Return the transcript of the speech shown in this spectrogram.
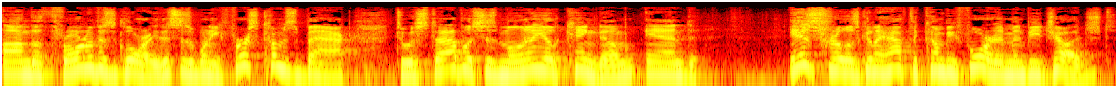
on the throne of his glory, this is when he first comes back to establish his millennial kingdom, and Israel is going to have to come before him and be judged.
